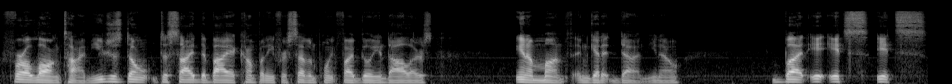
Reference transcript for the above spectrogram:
for a long time. You just don't decide to buy a company for seven point five billion dollars in a month and get it done. You know, but it, it's it's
